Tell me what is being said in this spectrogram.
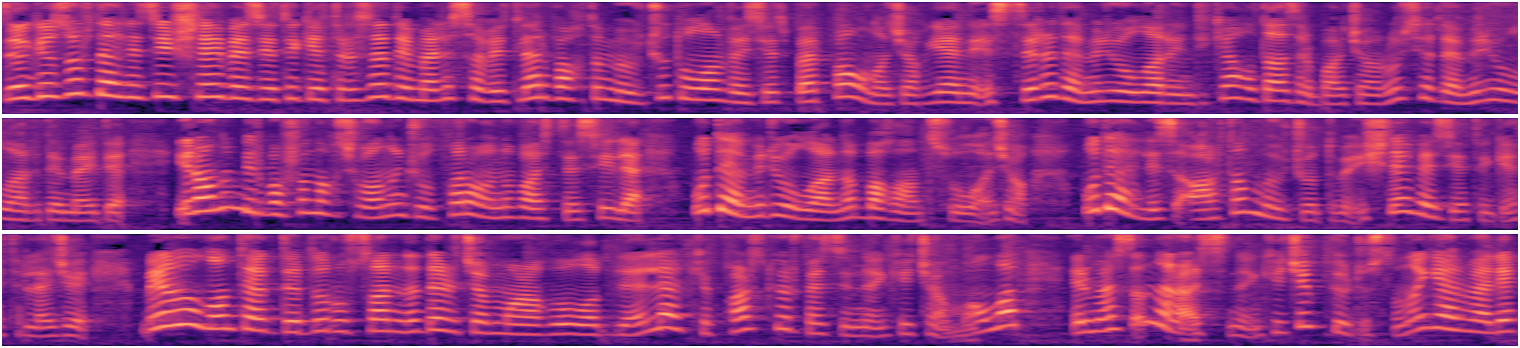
Zəngəzur dəhlizi işlək vəziyyətə gətirilsə, deməli Sovetlər vaxtı mövcud olan vəziyyət bərpa olunacaq. Yəni SSR dəmir yolları indiki halda Azərbaycan-Rusiya dəmir yolları deməkdir. İranın birbaşa Naxçıvanın Culfar rayonu vasitəsilə bu dəmir yollarına bağlantısı olacaq. Bu dəhliz artıq mövcud və işlək vəziyyətə gətiriləcək. Belə olan təqdirdə ruslar nə dərəcə maraqlı ola bilərlər ki, Fars körfəzindən keçən mallar Ermənistan ərazisindən keçib Gürcüstana gəlməli,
